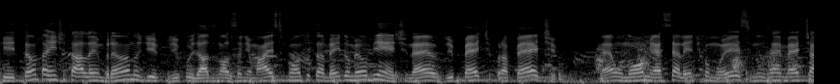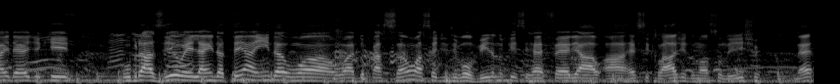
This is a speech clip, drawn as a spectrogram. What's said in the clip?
que tanto a gente está lembrando de, de cuidar dos nossos animais, quanto também do meio ambiente, né? De pet para pet, né? Um nome excelente como esse nos remete à ideia de que o Brasil ele ainda tem ainda uma, uma educação a ser desenvolvida no que se refere à, à, reciclagem do nosso lixo, né?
